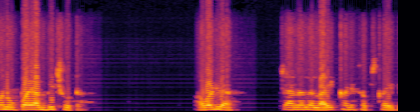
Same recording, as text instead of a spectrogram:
पण उपाय अगदी छोटा. आवडल्यास चॅनलला लाईक आणि सबस्क्राईब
